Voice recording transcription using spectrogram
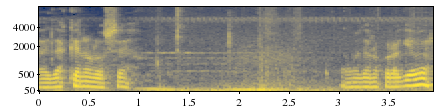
La verdad es que no lo sé. Vamos a meternos por aquí a ver.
